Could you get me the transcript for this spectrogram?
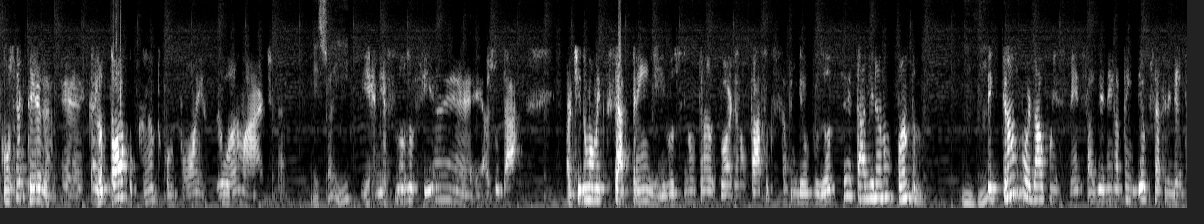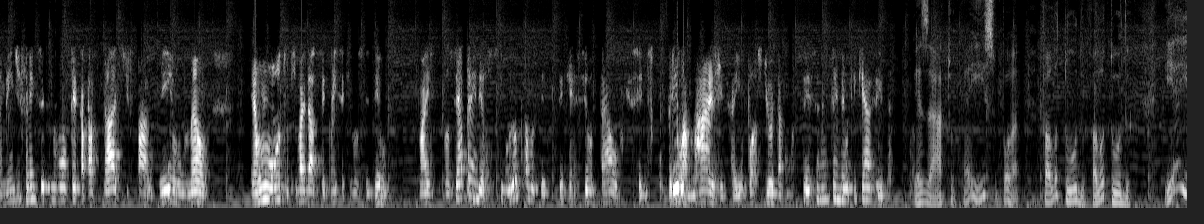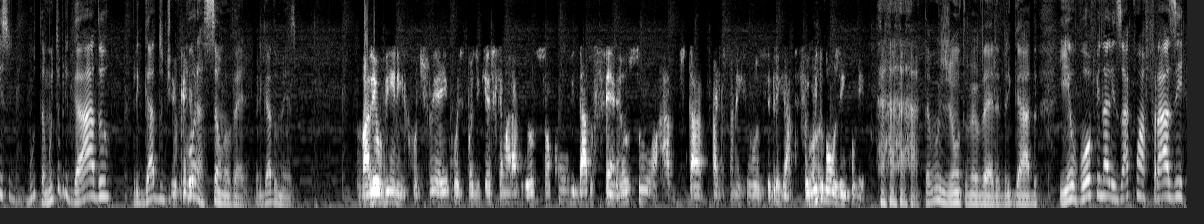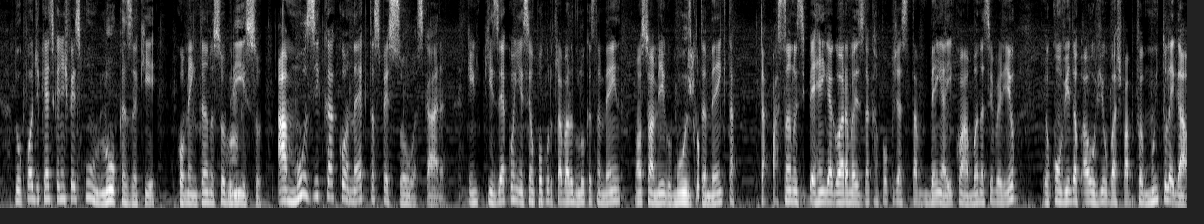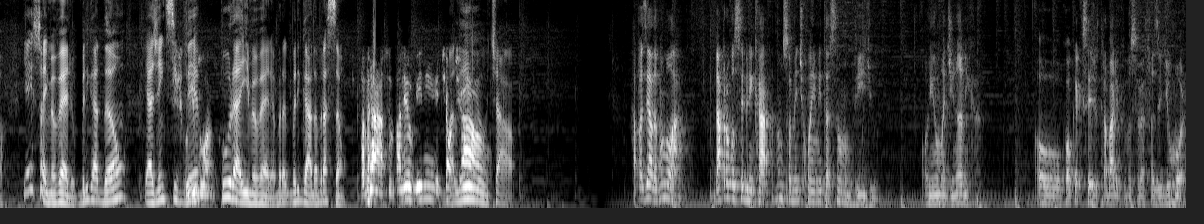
Com certeza. É, eu toco, canto, componho, eu amo a arte, cara. É isso aí. E a minha filosofia é, é ajudar a partir do momento que você aprende e você não transborda, não passa o que você aprendeu para os outros, você está virando um pântano. Uhum. Tem que transbordar o conhecimento, fazer nem aprender o que você aprendeu também, diferente se eles não vão ter capacidade de fazer ou não. É um ou outro que vai dar a sequência que você deu. Mas você aprendeu, você segurou para você que você quer ser o tal, porque você descobriu a mágica e o posto de ouro tá com você, você não entendeu o que é a vida. Exato, é isso, porra. Falou tudo, falou tudo. E é isso, puta, muito obrigado. Obrigado de coração, meu velho. Obrigado mesmo. Valeu, Vini. Continue aí com esse podcast que é maravilhoso. Só convidado fera. Eu sou honrado de estar participando aqui com você. Obrigado. Foi Porra. muito bonzinho comigo. Tamo junto, meu velho. Obrigado. E eu vou finalizar com a frase do podcast que a gente fez com o Lucas aqui, comentando sobre hum. isso. A música conecta as pessoas, cara. Quem quiser conhecer um pouco do trabalho do Lucas também, nosso amigo músico também, que tá tá passando esse perrengue agora, mas daqui a pouco já está bem aí com a banda Silver Hill. Eu convido a ouvir o bate-papo que foi muito legal. E é isso aí, meu velho. Brigadão. E a gente se vê por aí, meu velho. Obrigado, abração. Abraço, valeu, Vini. Tchau, valeu, tchau. tchau. Rapaziada, vamos lá. Dá para você brincar não somente com a imitação num vídeo, ou em uma dinâmica, ou qualquer que seja o trabalho que você vai fazer de humor,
